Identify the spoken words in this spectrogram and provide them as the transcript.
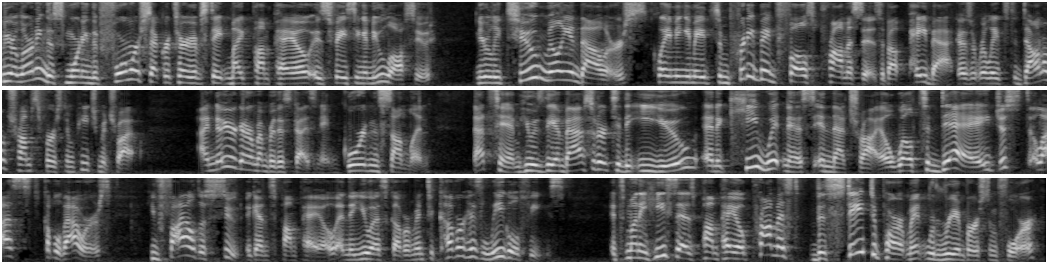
We are learning this morning that former Secretary of State Mike Pompeo is facing a new lawsuit, nearly $2 million, claiming he made some pretty big false promises about payback as it relates to Donald Trump's first impeachment trial. I know you're going to remember this guy's name, Gordon Sondland. That's him. He was the ambassador to the EU and a key witness in that trial. Well, today, just the last couple of hours, he filed a suit against Pompeo and the U.S. government to cover his legal fees. It's money he says Pompeo promised the State Department would reimburse him for,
